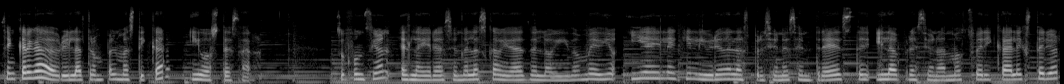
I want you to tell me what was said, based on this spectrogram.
se encarga de abrir la trompa al masticar y bostezar. Su función es la aireación de las cavidades del oído medio y el equilibrio de las presiones entre este y la presión atmosférica del exterior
